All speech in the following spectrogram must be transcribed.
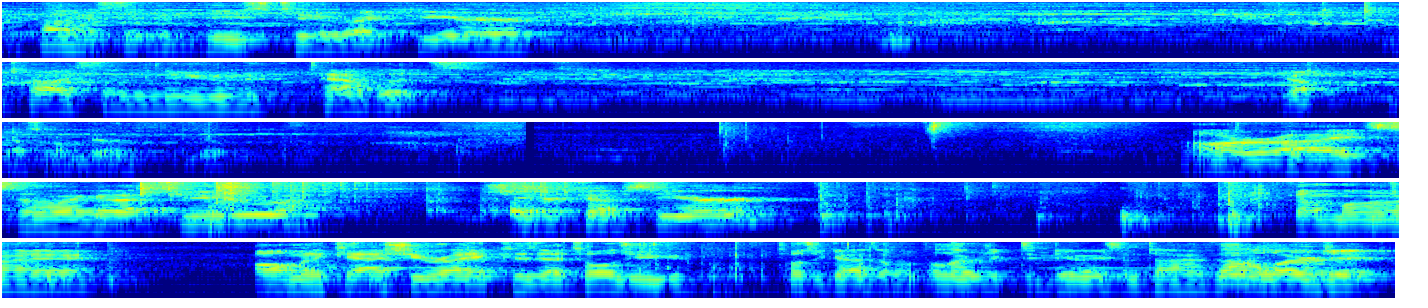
I'm probably to stick with these two right here. And probably some Nuun tablets. That's what I'm doing. Yep. All right, so I got two shaker cups here. Got my almond cashew, right? Because I told you told you guys I'm allergic to dairy sometimes. Not allergic,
